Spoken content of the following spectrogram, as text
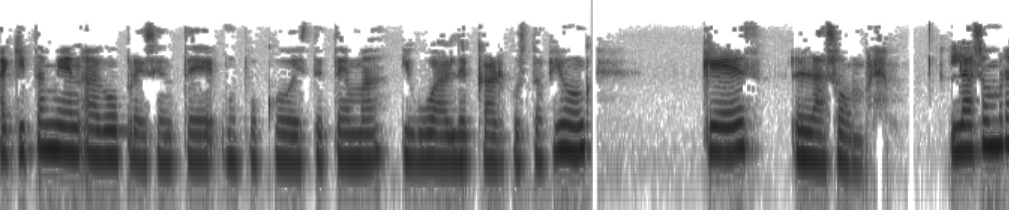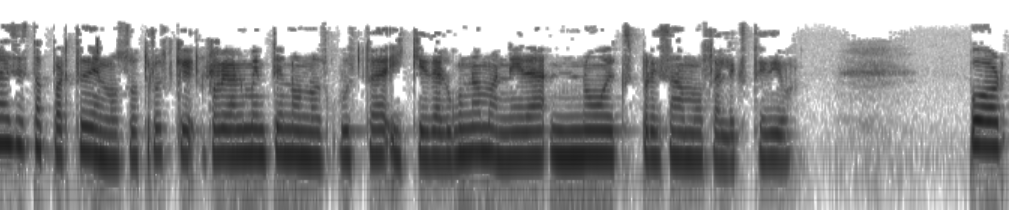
Aquí también hago presente un poco este tema igual de Carl Gustav Jung, que es la sombra. La sombra es esta parte de nosotros que realmente no nos gusta y que de alguna manera no expresamos al exterior por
